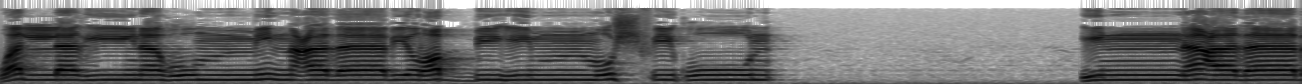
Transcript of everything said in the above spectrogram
وَالَّذِينَ هُم مِّنْ عَذَابِ رَبِّهِم مُّشْفِقُونَ إِنَّ عَذَابَ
